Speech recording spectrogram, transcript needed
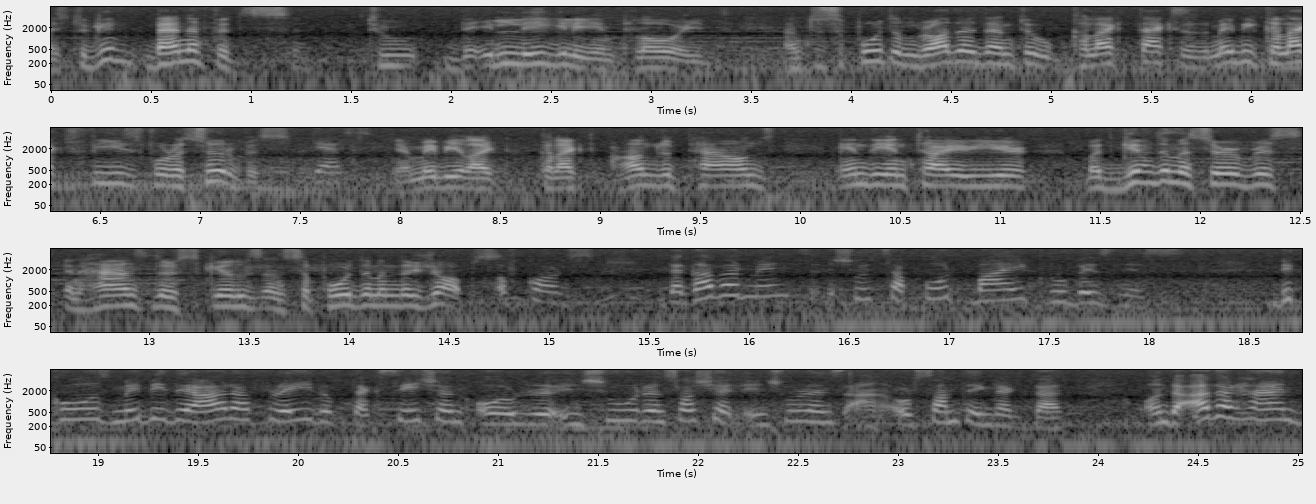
is to give benefits to the illegally employed and to support them rather than to collect taxes. Maybe collect fees for a service. Yes. Yeah, maybe like collect 100 pounds in the entire year, but give them a service, enhance their skills, and support them in their jobs. Of course, the government should support micro business because maybe they are afraid of taxation or insurance, social insurance, or something like that. On the other hand,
